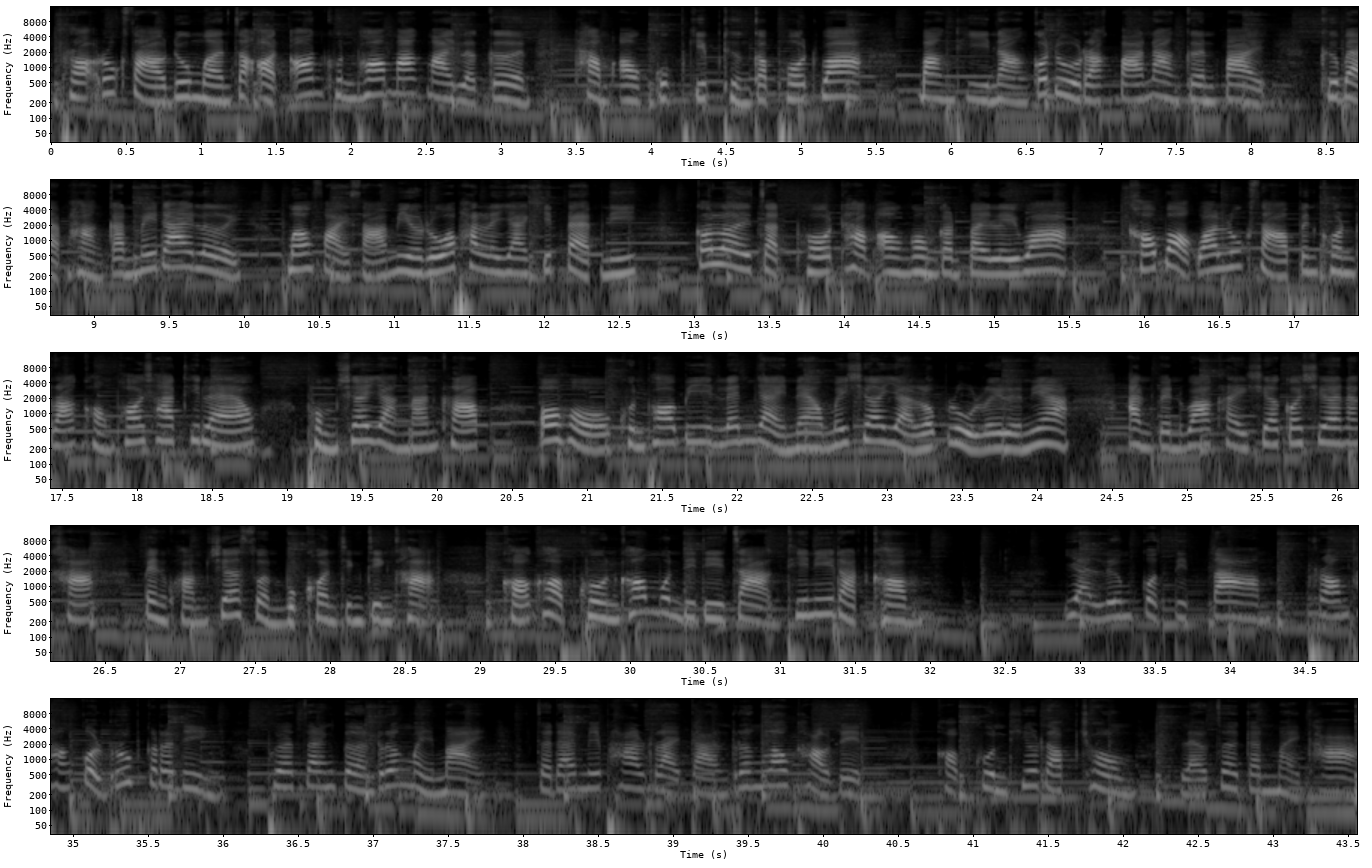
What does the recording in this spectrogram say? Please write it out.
เพราะลูกสาวดูเหมือนจะออดอ้อนคุณพ่อมากมายเหลือเกินทำเอากุ๊บกิ๊บถึงกับโพสต์ว่าบางทีนางก็ดูรักป้านางเกินไป คือแบบห่างกันไม่ได้เลย เมื่อฝ่ายสามีรู้ว่าภรรยาคิดแบบนี้ ก็เลยจัดโพสต์ทำเอางงกันไปเลยว่า เขาบอกว่าลูกสาวเป็นคนรักของพ่อชาติที่แล้ว ผมเชื่ออย่างนั้นครับ โอ้โห คุณพ่อบี้เล่นใหญ่แนวไม่เชื่ออย่าลบหลู่เลยเลยเนี่ย อันเป็นว่าใครเชื่อก็เชื่อนะคะ เป็นความเชื่อส่วนบุคคลจริง ๆ ค่ะ ขอขอบคุณข้อมูลดีๆ จากที่นี่ .com อย่าลืมกดติดตาม พร้อมทั้งกดรูปกระดิ่ง เพื่อแจ้งเตือนเรื่องใหม่ ๆ จะได้ไม่พลาดรายการเรื่องเล่าข่าวเด็ด ขอบคุณที่รับชม แล้วเจอกันใหม่ค่ะ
